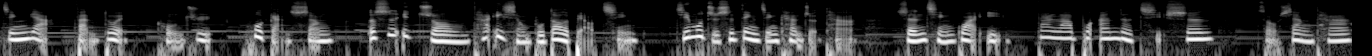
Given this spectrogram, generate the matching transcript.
惊讶、反对、恐惧或感伤，而是一种他意想不到的表情。吉姆只是定睛看着他，神情怪异。黛拉不安地起身。走向他，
